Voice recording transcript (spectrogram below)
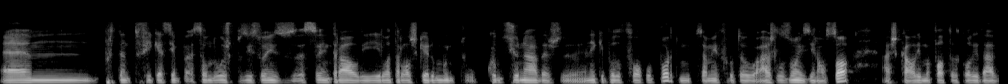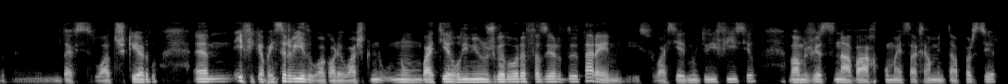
Um, portanto, fica sempre, são duas posições, a central e a lateral esquerdo, muito condicionadas eh, na equipa do Futebol Porto, muito também fruto às lesões e não só. Acho que há ali uma falta de qualidade, um déficit do lado esquerdo, um, e fica bem servido. Agora, eu acho que não vai ter ali nenhum jogador a fazer de Taremi, isso vai ser muito difícil. Vamos ver se Navarro começa realmente a aparecer.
